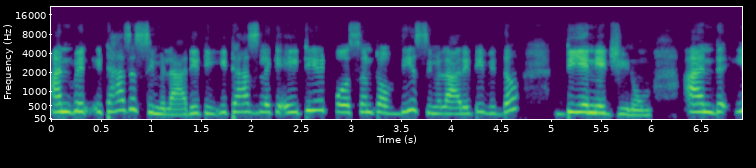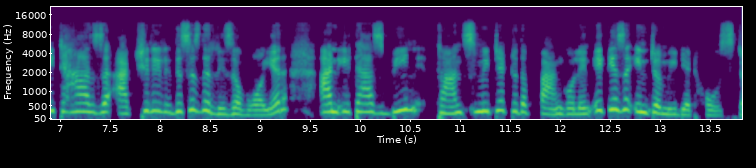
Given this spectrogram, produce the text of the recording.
and when it has a similarity it has like 88% of the similarity with the dna genome. And it has actually this is the reservoir and it has been transmitted to the pangolin. It is an intermediate host.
